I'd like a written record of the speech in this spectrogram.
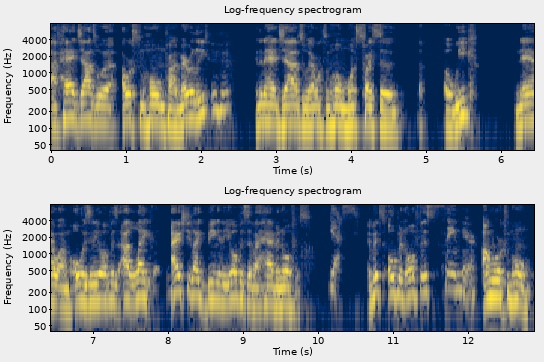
I've had jobs where I worked from home primarily, Mhm. and then I had jobs where I worked from home once, twice a a, week. Now I'm always in the office. I like I actually like being in the office if I have an office. Yes. If it's open office, Same here. I'm gonna work from home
